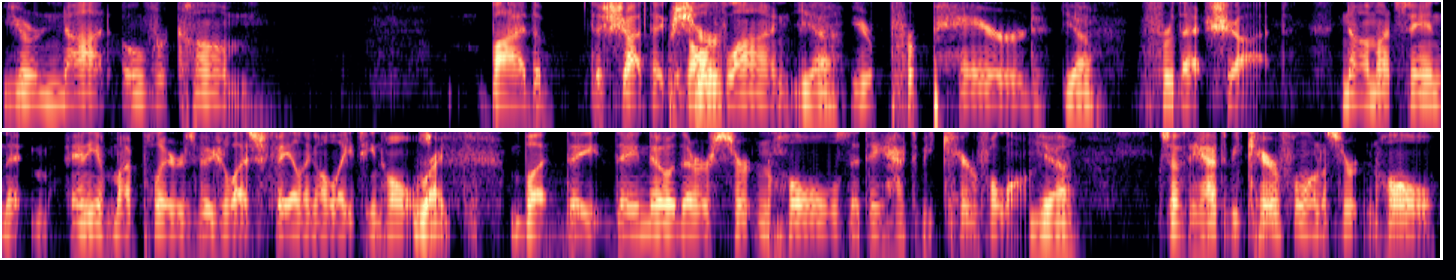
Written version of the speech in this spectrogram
you're not overcome by the the shot that goes Sure. offline. Yeah. You're prepared Yeah. for that shot. Now, I'm not saying that any of my players visualize failing all 18 holes. Right. But they, they know there are certain holes that they have to be careful on. Yeah. So if they have to be careful on a certain hole,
